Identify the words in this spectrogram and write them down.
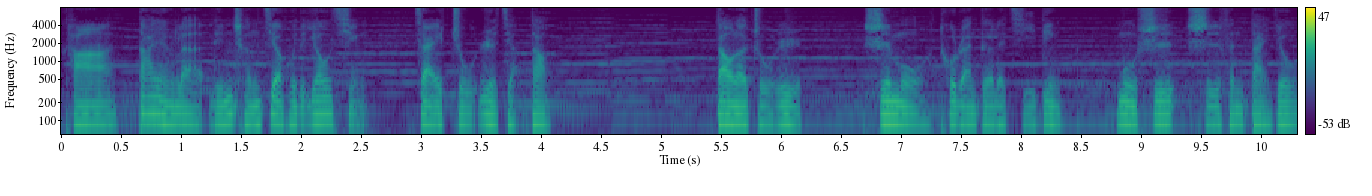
他答应了林城教会的邀请。在主日讲道。到了主日，师母突然得了疾病，牧师十分担忧，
